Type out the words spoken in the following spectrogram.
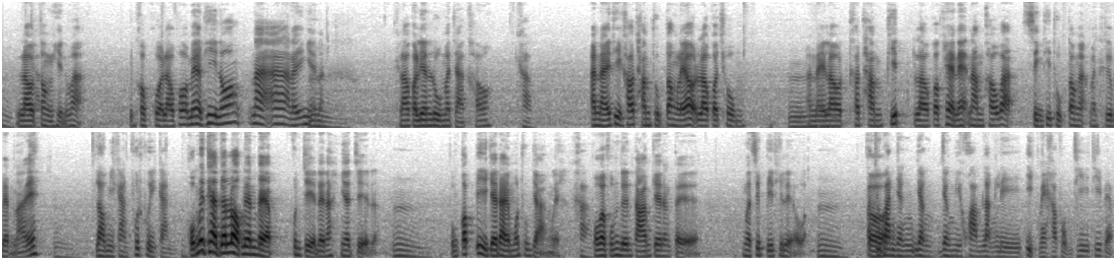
มเราคบต้องเห็นว่า เป็นครอบครัวเราพ่อแม่พี่น้องหน้าอาอะไรอย่างเงี้ยนะอืมเราก็เรียนรู้มาจากเขา ครับ อันไหนที่เขาทำถูกต้องแล้ว เราก็ชมม อันไหนเราเขาทำผิดเราก็แค่แนะนำเขาว่าสิ่งที่ถูกต้องอะมันคือแบบไหนอืมเรามีการพูดคุยกันผมไม่แทบจะลอกเรียนแบบคุณเจดเลยนะเฮียเจดอะอืมผมก็ปี้แกได้หมดทุกอย่างเลย ครับเพราะว่าผมเดินตามแกตั้งแต่เมื่อสิปีที่แล้วอะ อืมก็ปัจจุบันยังยังยังมีความลังเลอีกไหมครับ ผมที่ที่แบบ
